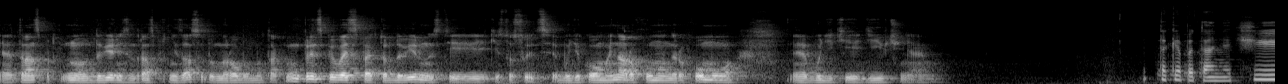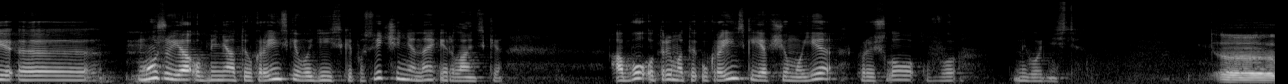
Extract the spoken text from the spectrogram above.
е, транспорт, ну, довіреність на транспортні засоби ми робимо так. Ну, в принципі, весь спектр довіреності, які стосуються будь-якого майна, рухомого, нерухомого, е, будь-які дії вчиняємо. Таке питання: чи е, можу я обміняти українське водійське посвідчення на ірландське? Або отримати українське, якщо моє прийшло в негодність? Е,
